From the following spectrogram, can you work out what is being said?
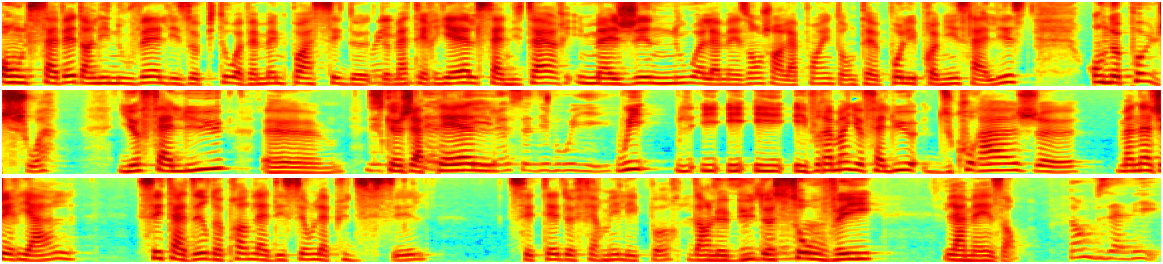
On le savait dans les nouvelles, les hôpitaux avaient même pas assez de, oui. de matériel sanitaire. Imagine, nous, à la maison Jean Lapointe, on n'était pas les premiers sur la liste. On n'a pas eu le choix il a fallu euh, ce que j'appelle... se débrouiller. Oui, et, et, et, vraiment, il a fallu du courage euh, managérial, c'est-à-dire de prendre la décision la plus difficile, c'était de fermer les portes dans le but de sauver la maison. Donc, vous avez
